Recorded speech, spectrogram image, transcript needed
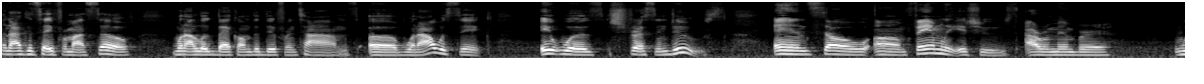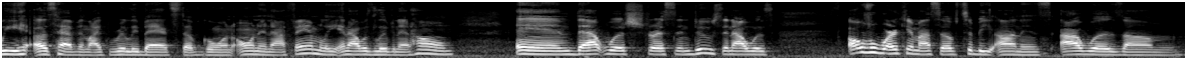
and I could say for myself, when I look back on the different times of when I was sick, it was stress induced. And so, um, family issues, I remember we us having like really bad stuff going on in our family and I was living at home and that was stress induced and I was overworking myself to be honest. I was um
